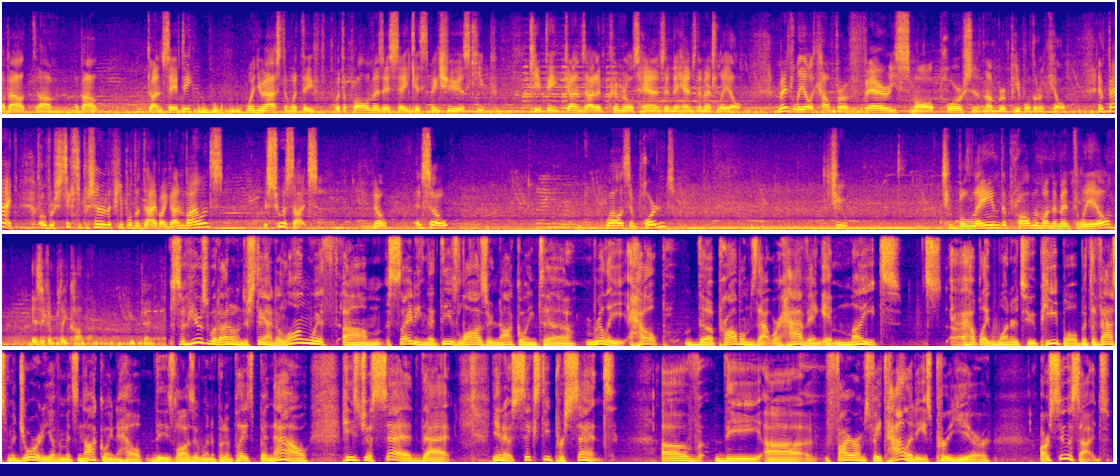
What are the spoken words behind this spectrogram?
about um, about gun safety. When you ask them what the what the problem is, they say just make sure you just keep keep the guns out of criminals' hands and the hands of the mentally ill. Mentally ill account for a very small portion of the number of people that are killed. In fact, over 60% of the people that die by gun violence is suicides. Know, and so while it's important to to blame the problem on the mentally ill is a complete cop out. So here's what I don't understand. Along with um, citing that these laws are not going to really help the problems that we're having, it might uh, help like one or two people, but the vast majority of them, it's not going to help these laws that we're going to put in place. But now he's just said that, you know, 60% of the uh, firearms fatalities per year are suicides.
